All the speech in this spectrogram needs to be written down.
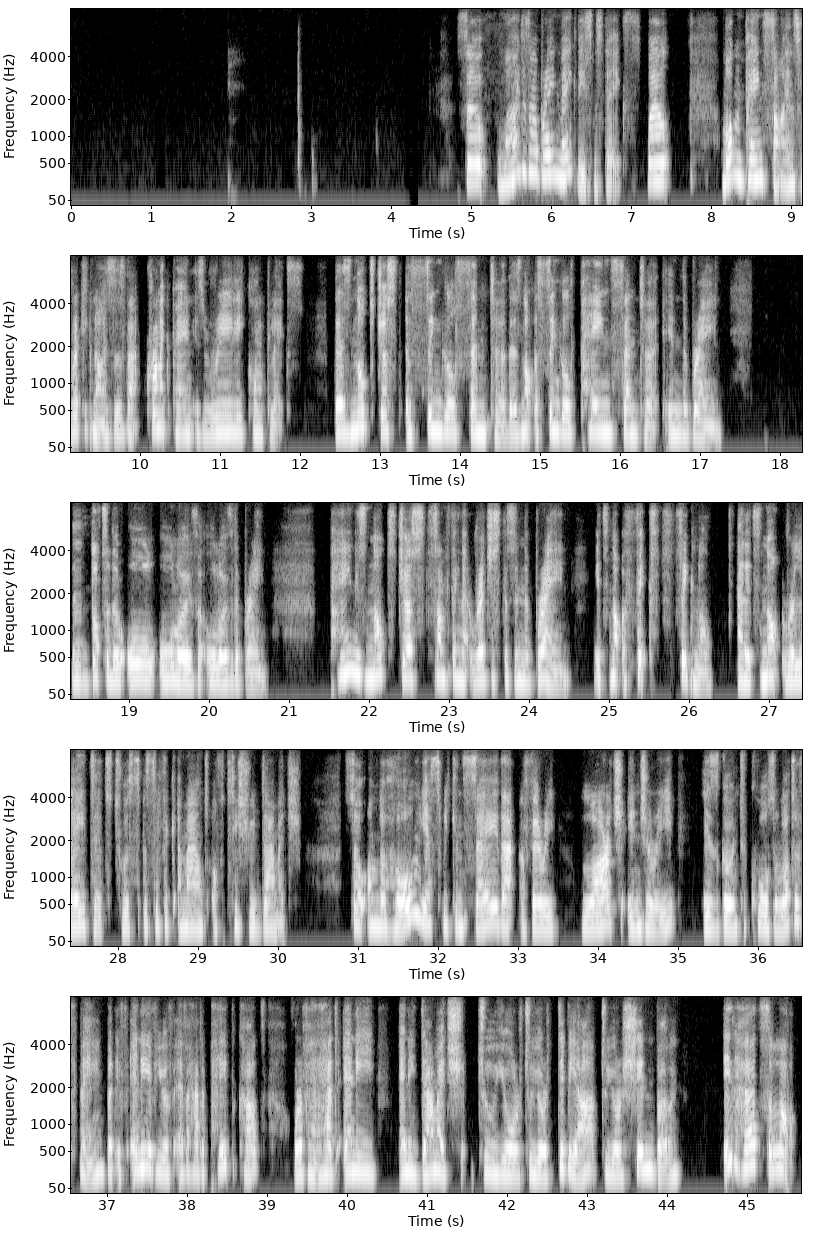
So why does our brain make these mistakes? Well, modern pain science recognizes that chronic pain is really complex. There's not just a single center. There's not a single pain center in the brain the dotted are all all over all over the brain pain is not just something that registers in the brain it's not a fixed signal and it's not related to a specific amount of tissue damage so on the whole yes we can say that a very large injury is going to cause a lot of pain but if any of you have ever had a paper cut or have had any any damage to your to your tibia to your shin bone it hurts a lot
